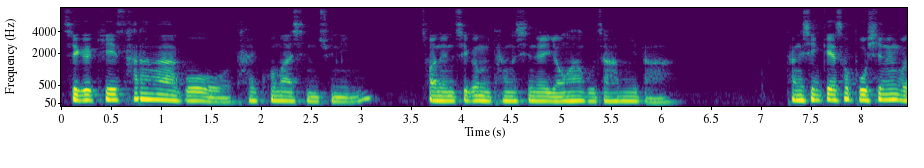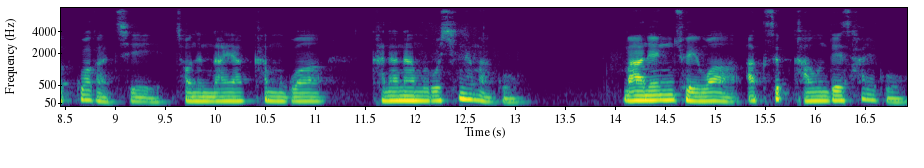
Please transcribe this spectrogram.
지극히 사랑하고 달콤하신 주님, 저는 지금 당신을 영하고자 합니다. 당신께서 보시는 것과 같이 저는 나약함과 가난함으로 신음하고 많은 죄와 악습 가운데 살고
